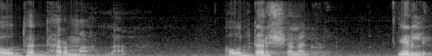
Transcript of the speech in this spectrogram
ಬೌದ್ಧ ಧರ್ಮ ಅಲ್ಲ, ಅವು ದರ್ಶನಗಳು. ಇರಲಿ.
